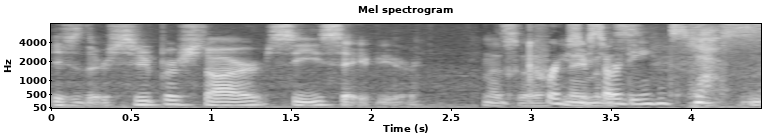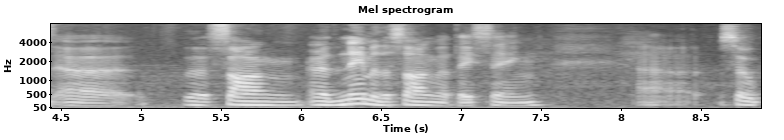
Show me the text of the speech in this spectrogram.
is their superstar sea savior. That's the Crazy name of the sardines. Yes. uh, the song, uh, the name of the song that they sing. Uh, so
